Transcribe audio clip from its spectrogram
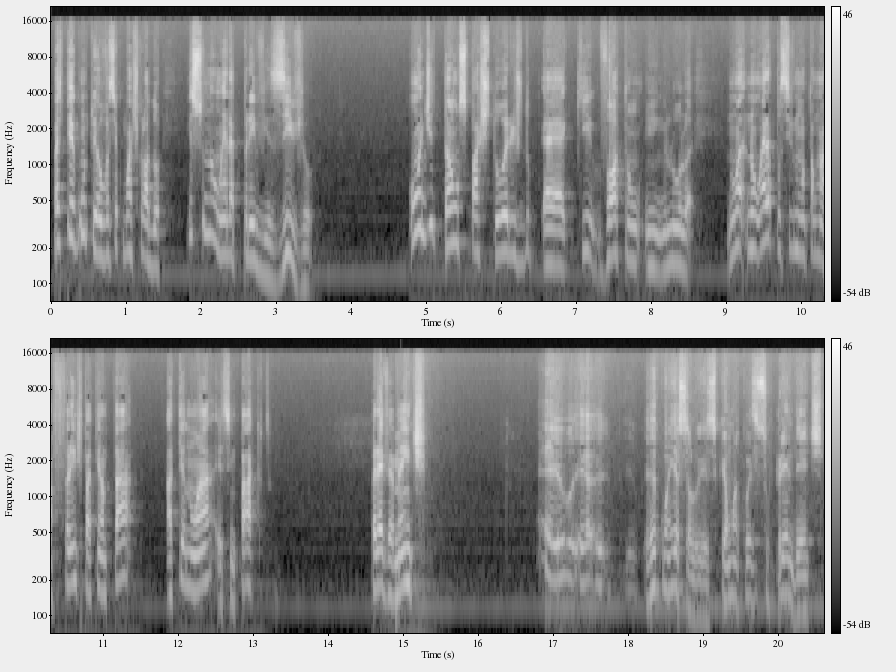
Mas pergunto eu, você como articulador, isso não era previsível? Onde estão os pastores do, é, que votam em Lula? Não, não era possível montar uma frente para tentar atenuar esse impacto? Previamente? É, eu, eu, eu reconheço, Luiz, que é uma coisa surpreendente,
